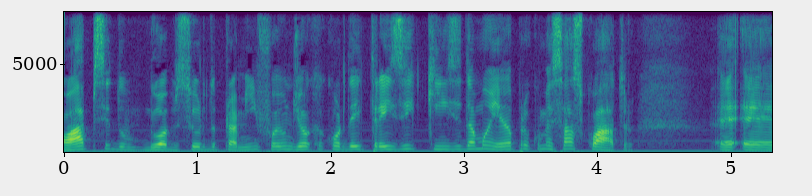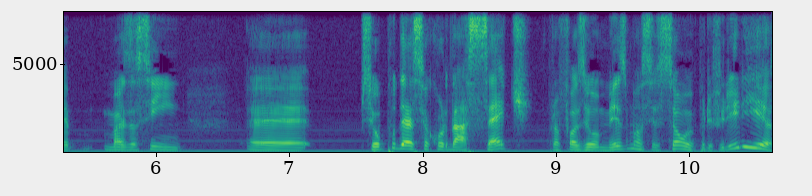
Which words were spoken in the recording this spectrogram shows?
o- ápice do, do absurdo pra mim foi um dia que eu acordei 3 e 15 da manhã pra começar às 4. É, é, mas assim, é, se eu pudesse acordar às 7 pra fazer a mesma sessão, eu preferiria.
